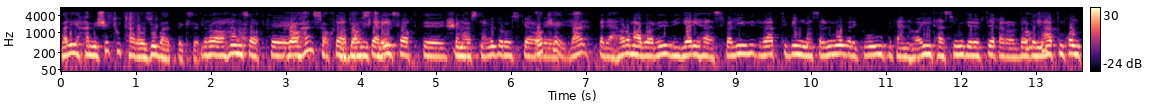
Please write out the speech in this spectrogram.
ولی همیشه تو ترازو باید بگذاریم راهن ساخته راهن ساخته دانشگاهی ساخته شناسنامه درست کرده. اوکی بله. به ده ها موارد دیگری هست. ولی ربط بین مثلا نداره که او به تنهایی تصمیم گرفته قرارداد نفت می‌خوان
